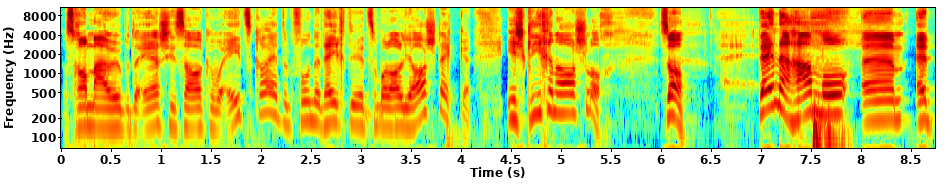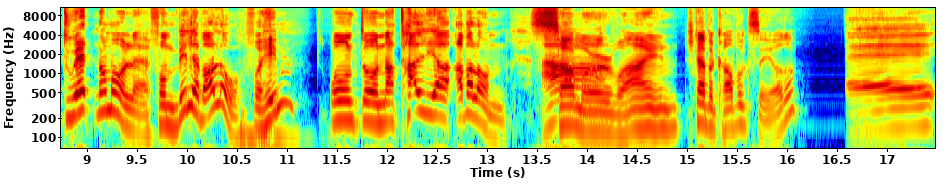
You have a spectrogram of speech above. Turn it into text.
Das kann man auch über den ersten sagen, der AIDS hatte und gefunden hat, hey, ich tue jetzt mal alle anstecken. Ist gleich ein Arschloch. So, dann haben wir ähm, ein Duett nochmal vom Wille Wallo, von ihm und der Natalia Avalon. Summer Wine. Du eben ein Cover gesehen, oder? Äh,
